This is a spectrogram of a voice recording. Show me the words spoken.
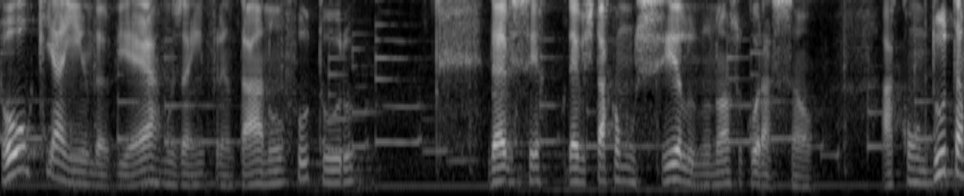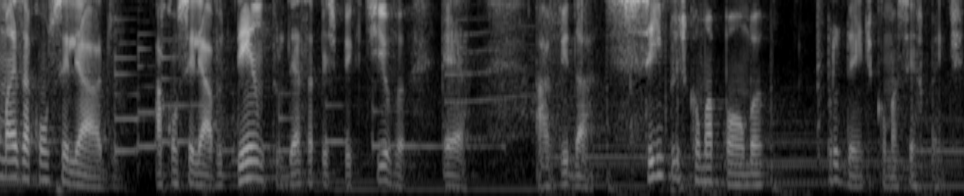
ou que ainda viermos a enfrentar num futuro, deve ser deve estar como um selo no nosso coração. A conduta mais aconselhado, aconselhável dentro dessa perspectiva é a vida simples como a pomba, prudente como a serpente.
